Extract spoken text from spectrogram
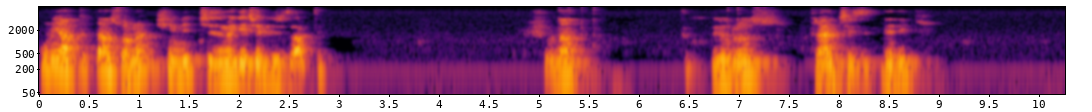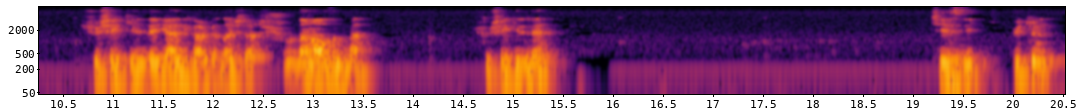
Bunu yaptıktan sonra şimdi çizime geçebiliriz artık. Şuradan tıklıyoruz. Trend çiz dedik. Şu şekilde geldik arkadaşlar. Şuradan aldım ben. Şu şekilde çizdik. Bütün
